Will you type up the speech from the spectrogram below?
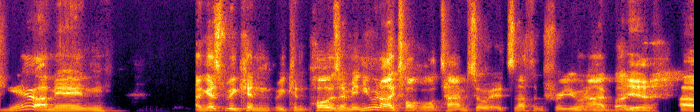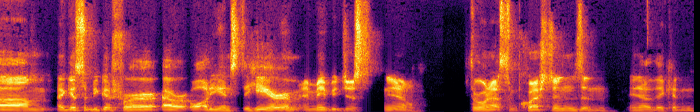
Yeah, I mean, I guess we can we can pause. I mean, you and I talk all the time, so it's nothing for you and I. But yeah, um, I guess it'd be good for our, our audience to hear, and, and maybe just you know throwing out some questions, and you know they can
